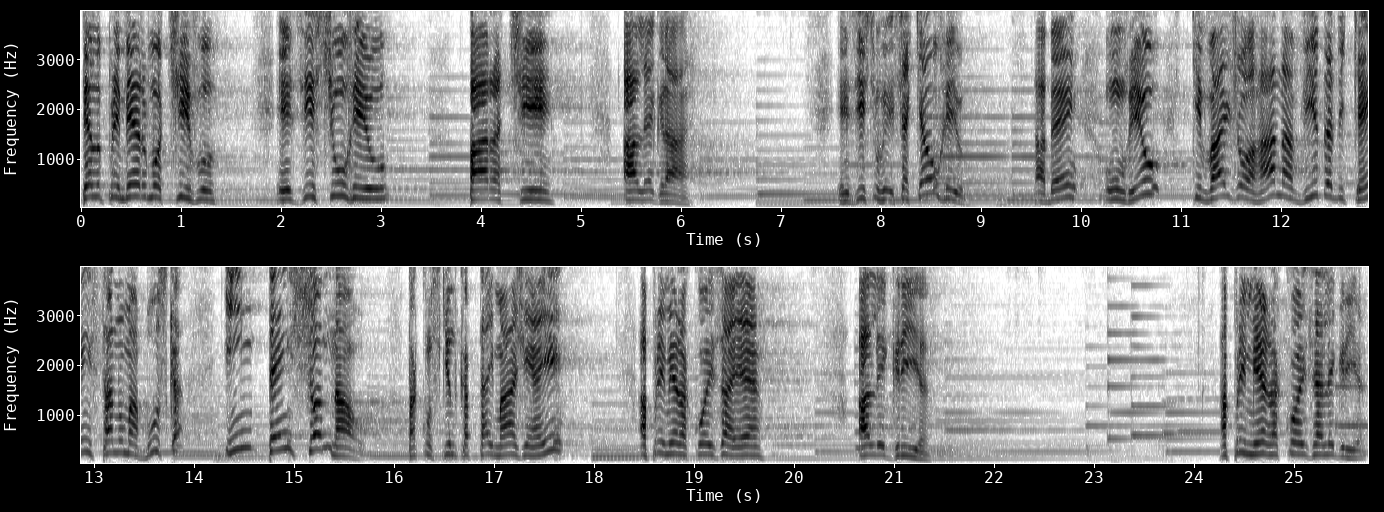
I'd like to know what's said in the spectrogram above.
pelo primeiro motivo: existe um rio para te alegrar. Existe um rio, isso aqui é um rio, tá bem? Um rio que vai jorrar na vida de quem está numa busca intencional. Está conseguindo captar a imagem aí? A primeira coisa é alegria. A primeira coisa é alegria.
